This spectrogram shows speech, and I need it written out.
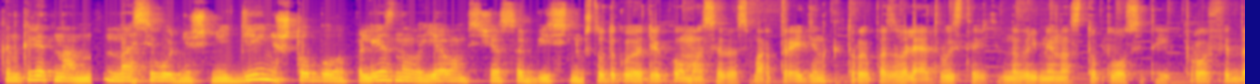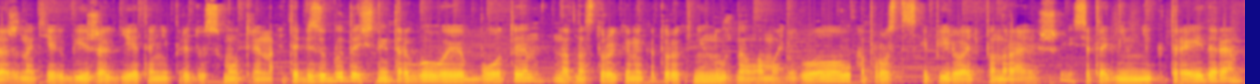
Конкретно на сегодняшний день, что было полезного, я вам сейчас объясню. Что такое 3Commas? Это smart trading, который позволяет выставить одновременно стоп-лосс и тейк-профит даже на тех биржах, где это не предусмотрено. Это безубыточные торговые боты, над настройками которых не нужно ломать голову, а просто скопировать понравившиеся. Это дневник трейдера,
